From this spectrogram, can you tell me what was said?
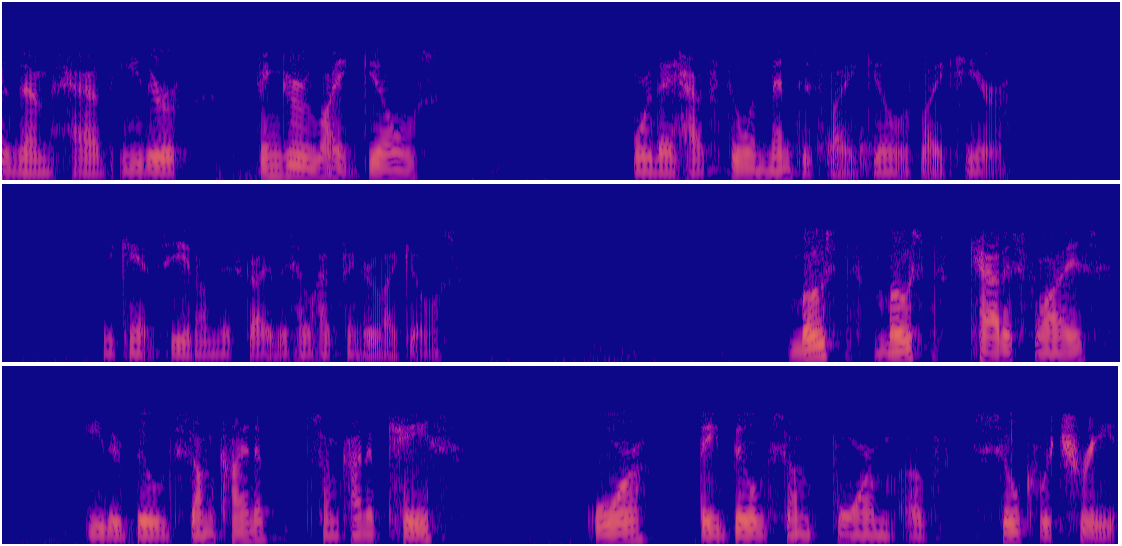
of them have either finger-like gills or they have filamentous-like gills like here. You can't see it on this guy, but he'll have finger-like gills. Most most caddis flies either build some kind of some kind of case or they build some form of silk retreat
